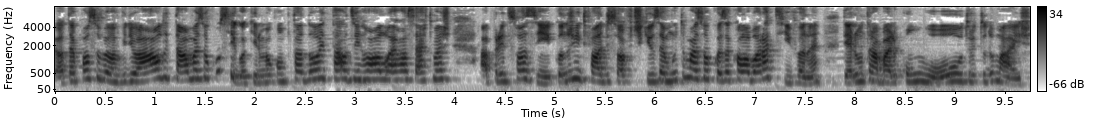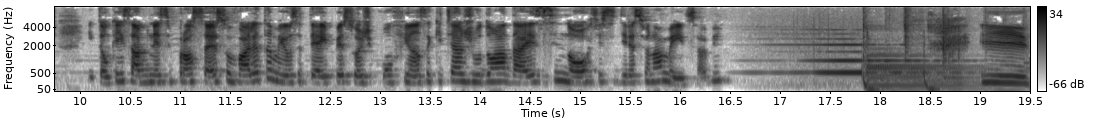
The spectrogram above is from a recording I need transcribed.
eu até posso ver uma videoaula e tal, mas eu consigo aqui no meu computador e tal, desenrolo, erro certo, mas aprendo sozinho. E quando a gente fala de soft skills, é muito mais uma coisa colaborativa, né? Ter um trabalho com o outro e tudo mais. Então, quem sabe nesse processo vale também você ter aí pessoas de confiança que te ajudam a dar esse norte, esse direcionamento, sabe? E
